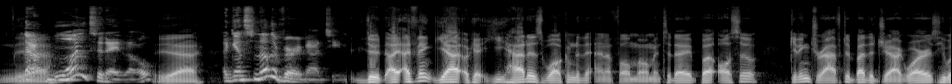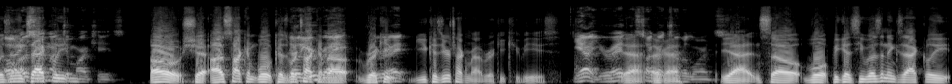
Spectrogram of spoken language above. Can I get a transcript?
Yeah, That won today though yeah, against another very bad team. dude. I, I think yeah. Okay, he had his welcome to the NFL moment today, but also getting drafted by the Jaguars. He wasn't oh, I was exactly. Ja'Marr Chase. oh shit! I was talking well because No, we're talking you're about right. You're rookie. right. Because you, are talking about rookie QBs. Yeah, you're right. Yeah, okay. about Trevor Lawrence. Yeah, and so well because he wasn't exactly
